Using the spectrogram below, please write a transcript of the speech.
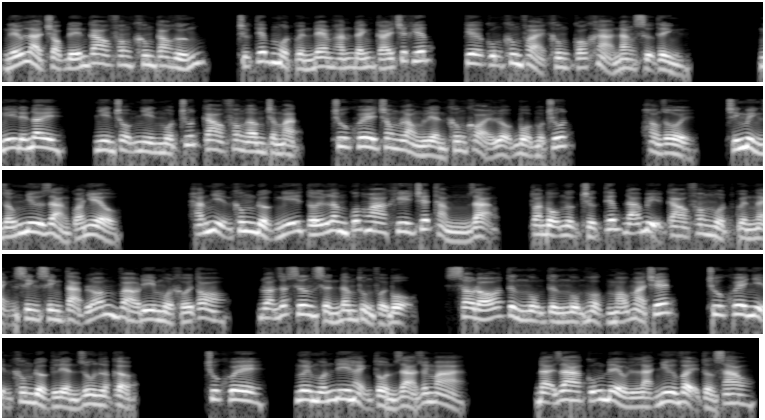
Nếu là chọc đến Cao Phong không cao hứng, trực tiếp một quyền đem hắn đánh cái chết khiếp, kia cũng không phải không có khả năng sự tình. Nghĩ đến đây, nhìn trộm nhìn một chút Cao Phong âm trầm mặt, Chu Khuê trong lòng liền không khỏi lộ bột một chút. Hỏng rồi, chính mình giống như giảng quá nhiều. Hắn nhịn không được nghĩ tới Lâm Quốc Hoa khi chết thảm dạng, toàn bộ ngực trực tiếp đã bị Cao Phong một quyền ngạnh sinh sinh tạp lõm vào đi một khối to, đoạn rất xương sườn đâm thủng phổi bộ, sau đó từng ngụm từng ngụm hộp máu mà chết, Chu Khuê nhịn không được liền run lập cập. Chu Khuê, ngươi muốn đi hạnh tổn giả doanh mà. Đại gia cũng đều là như vậy tưởng sao.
